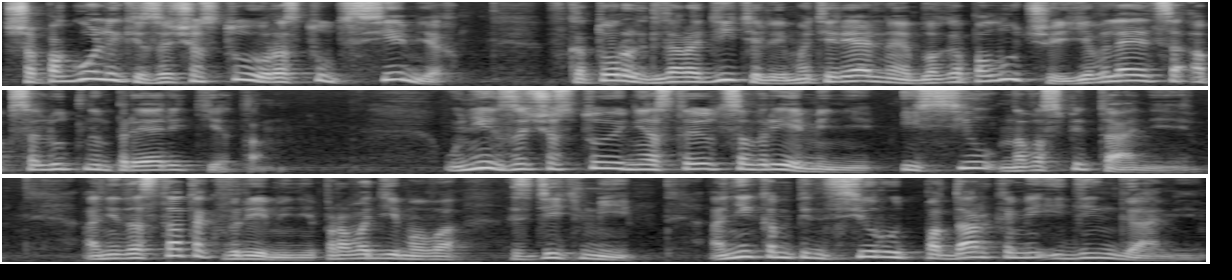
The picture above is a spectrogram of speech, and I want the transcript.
Шапоголики зачастую растут в семьях, в которых для родителей материальное благополучие является абсолютным приоритетом. У них зачастую не остается времени и сил на воспитание, а недостаток времени, проводимого с детьми – они компенсируют подарками и деньгами.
